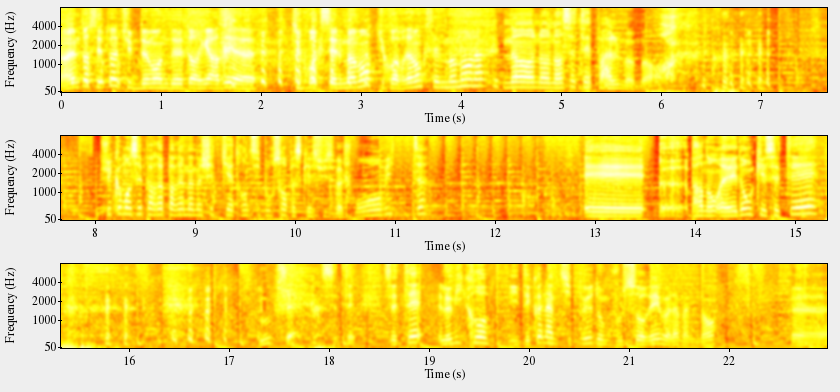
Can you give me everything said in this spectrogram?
En même temps, c'est toi, tu me demandes de te regarder. euh, tu crois que c'est le moment? Tu crois vraiment que c'est le moment là? Non, non, non, c'était pas le moment. Je vais commencer par réparer ma machette qui est à 36% parce qu'elle s'use vachement vite. Et... euh, pardon, et donc c'était... Oups. C'était... C'était le micro. Il déconne un petit peu, donc vous le saurez, voilà, maintenant. Euh...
